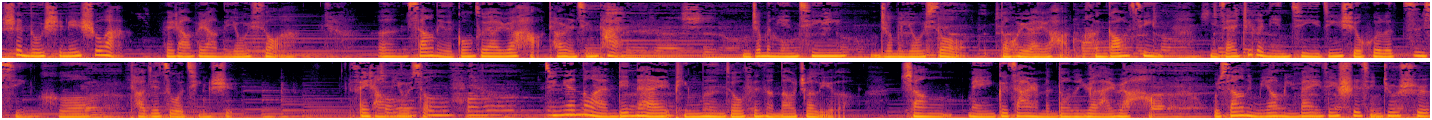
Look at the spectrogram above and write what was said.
慎读十年书啊。非常非常的优秀啊，嗯，希望你的工作要约好，调整心态。你这么年轻，你这么优秀，都会越来越好。很高兴你在这个年纪已经学会了自省和调节自我情绪，非常的优秀。今天的晚电台评论就分享到这里了，让每一个家人们都能越来越好。我希望你们要明白一件事情，就是。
